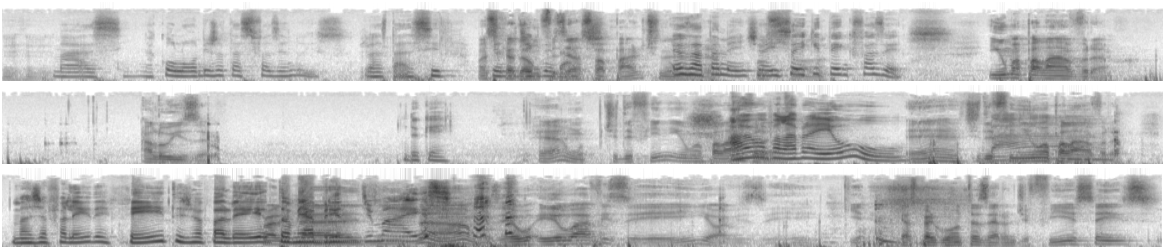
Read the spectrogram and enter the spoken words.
Uhum. Mas na Colômbia já está se fazendo isso. Já está se Mas se cada um dignidade. fizer a sua parte, né? Exatamente, é isso aí que tem que fazer. Em uma palavra, a Luísa. Do quê? É, um, te define em uma palavra. Ah, uma palavra eu? É, te define bah. em uma palavra. Mas já falei defeito, já falei, Qualidade. eu estou me abrindo demais. Não, mas eu, eu avisei, eu avisei que, que as perguntas eram difíceis.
